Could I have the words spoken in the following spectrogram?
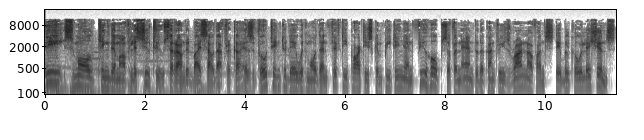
The small kingdom of Lesotho, surrounded by South Africa, is voting today with more than 50 parties competing and few hopes of an end to the country's run of unstable coalitions.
